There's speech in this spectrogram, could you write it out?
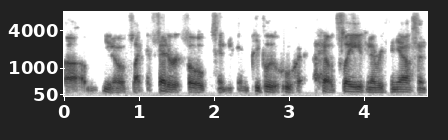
um, you know, of like Confederate folks and, and people who held slaves and everything else, and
